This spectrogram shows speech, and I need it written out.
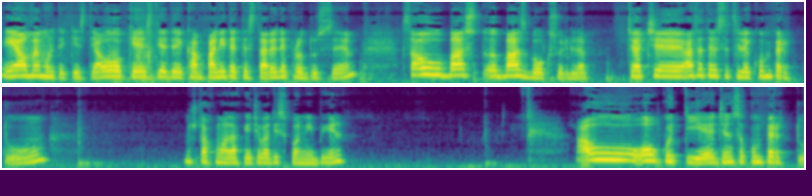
Ei au mai multe chestii. Au o chestie de campanii de testare de produse sau Buzzbox-urile. Ceea ce asta trebuie să ți le cumperi tu. Nu știu acum dacă e ceva disponibil. Au o cutie, gen să cumperi tu,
